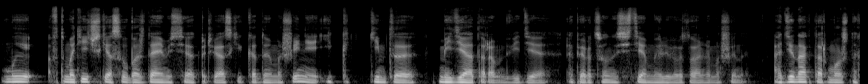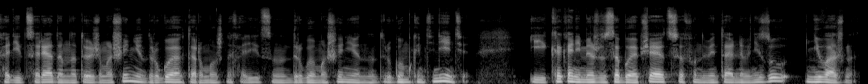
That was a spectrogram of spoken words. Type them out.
мы автоматически освобождаемся от привязки к одной машине и к каким-то медиаторам в виде операционной системы или виртуальной машины один актор может находиться рядом на той же машине, другой актор может находиться на другой машине на другом континенте. И как они между собой общаются фундаментально внизу, неважно.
